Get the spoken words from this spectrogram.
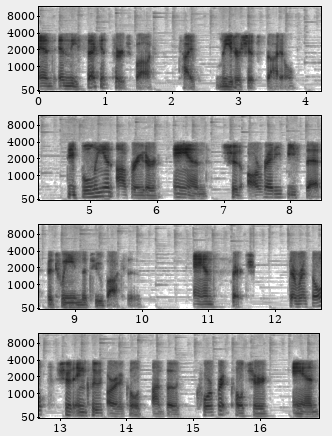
And in the second search box, type Leadership Style. The Boolean operator AND should already be set between the two boxes. And search. The results should include articles on both corporate culture and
